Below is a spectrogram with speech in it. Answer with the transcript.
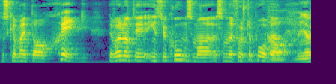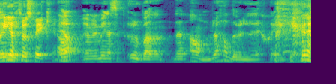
så ska man inte ha skägg. Det var något instruktion som, som den första påven Ja, Petrus fick. Ja. Ja, jag vill minnas att Urban den andra hade väl skägg.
